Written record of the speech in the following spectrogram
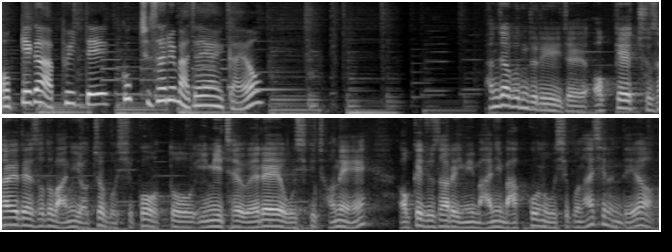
어깨가 아플 때 꼭 주사를 맞아야 할까요? 환자분들이 이제 어깨 주사에 대해서도 많이 여쭤보시고 또 이미 제 외래에 오시기 전에 어깨 주사를 이미 많이 맞고 오시곤 하시는데요.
